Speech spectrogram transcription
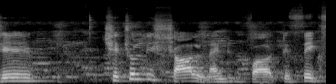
যে ছেচল্লিশ সাল নাইনটিন ফর্টি সিক্স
